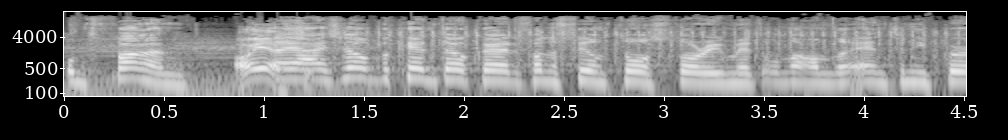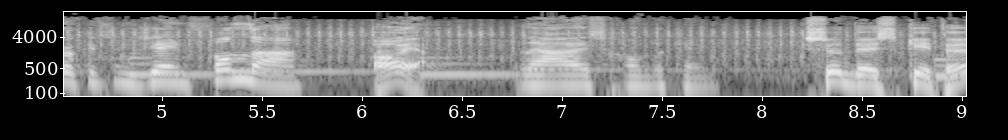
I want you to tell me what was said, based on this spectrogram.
ontvangen. Oh ja, Nou zo- hij is wel bekend ook eh, van de film Toy Story... met onder andere Anthony Perkins en Jane Fonda. Oh ja. Nou, hij is gewoon bekend. Sundance Kid, hè?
